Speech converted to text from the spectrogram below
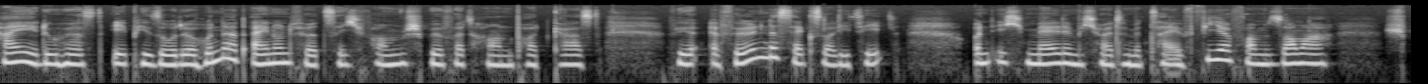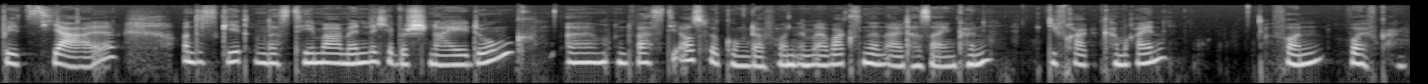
Hi, du hörst Episode 141 vom Spürvertrauen Podcast für erfüllende Sexualität und ich melde mich heute mit Teil 4 vom Sommer Spezial und es geht um das Thema männliche Beschneidung ähm, und was die Auswirkungen davon im Erwachsenenalter sein können. Die Frage kam rein von Wolfgang.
